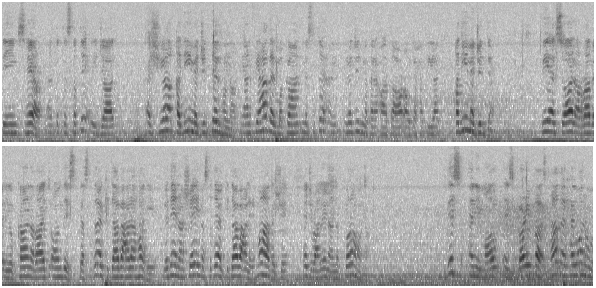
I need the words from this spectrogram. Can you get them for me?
things here. أنت تستطيع إيجاد أشياء قديمة جدا هنا. يعني في هذا المكان نستطيع أن نجد مثلا آثار أو تحفيات قديمة جدا. في السؤال الرابع you can write on this. تستطيع الكتابة على هذه. لدينا شيء نستطيع الكتابة عليه. ما هذا الشيء؟ يجب علينا أن نذكره هنا. This animal is very fast. هذا الحيوان هو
